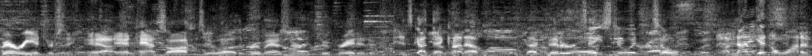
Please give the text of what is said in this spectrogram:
very interesting, and, Yeah. and hats off to uh, the brewmaster who created it. It's got that kind of that bitter taste to it, so I'm not getting a lot of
